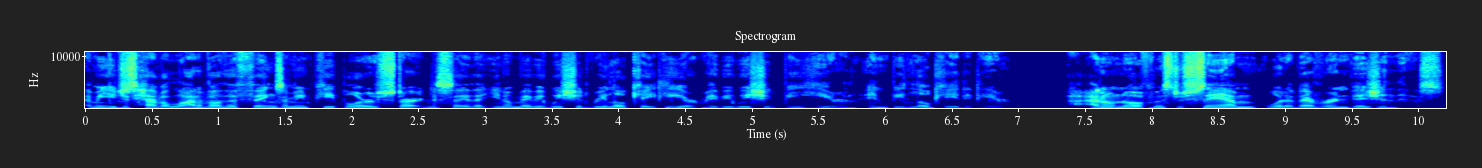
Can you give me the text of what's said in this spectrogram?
I mean, you just have a lot of other things. I mean, people are starting to say that, you know, maybe we should relocate here. Maybe we should be here and, and be located here. I don't know if Mr. Sam would have ever envisioned this.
